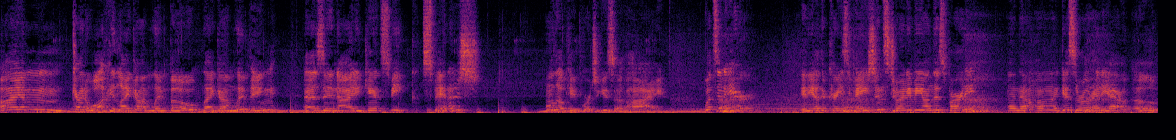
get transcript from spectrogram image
I am kind of walking like I'm limpo, like I'm limping, as in I can't speak Spanish? Well, okay, Portuguese. Uh, hi. What's in here? Any other crazy patients joining me on this party? Uh, no? Oh, I guess they're already out. Oh.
